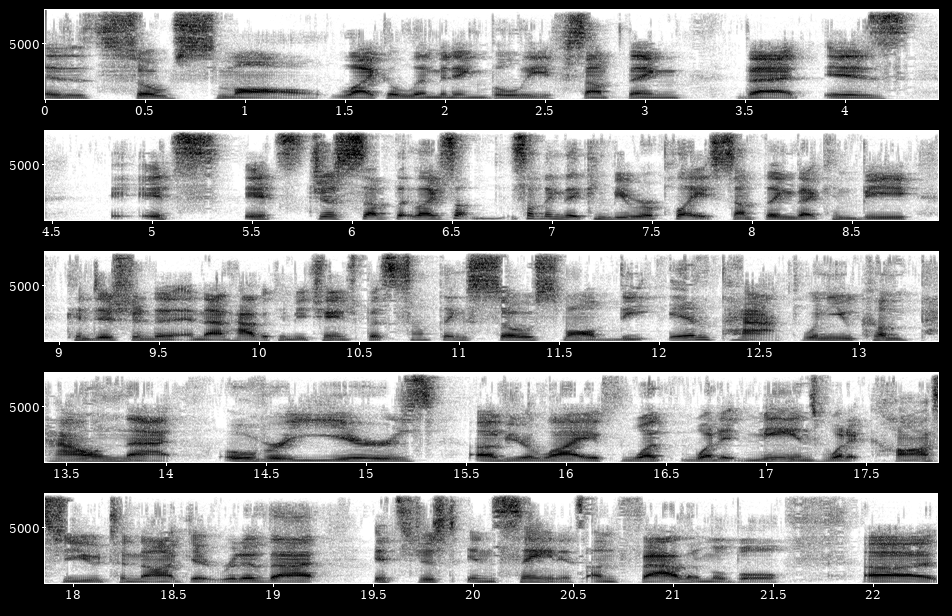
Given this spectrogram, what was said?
is so small, like a limiting belief, something that is it's it's just something like some, something that can be replaced something that can be conditioned and that habit can be changed but something so small. The impact when you compound that over years of your life what what it means what it costs you to not get rid of that it's just insane. It's unfathomable uh,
